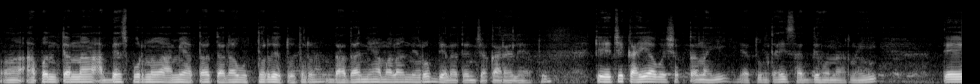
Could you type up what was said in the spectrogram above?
आपण त्यांना अभ्यासपूर्ण आम्ही आता त्याला उत्तर देतो. तर दादांनी आम्हाला निरोप दिला त्यांच्या कार्यालयातून की याची काही आवश्यकता नाही यातून काही साध्य होणार नाही. ते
